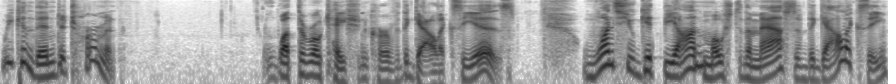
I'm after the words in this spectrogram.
we can then determine what the rotation curve of the galaxy is. Once you get beyond most of the mass of the galaxy,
